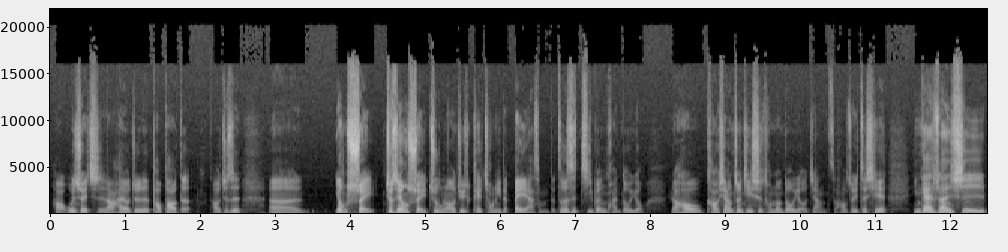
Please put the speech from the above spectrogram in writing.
好，温水池，然后还有就是泡泡的，好，就是呃用水，就是用水柱，然后就可以冲你的背啊什么的，这个是基本款都有。然后烤箱、蒸汽室通通都有这样子，好，所以这些应该算是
